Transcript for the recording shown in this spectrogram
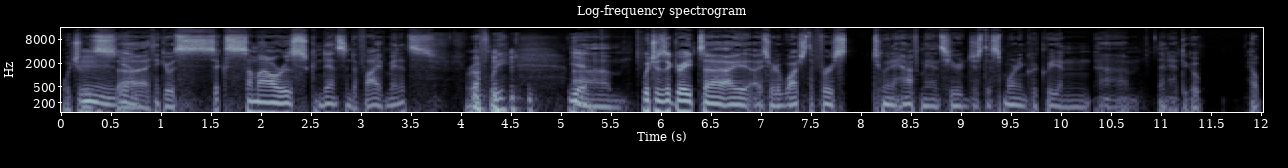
which was mm, yeah. Uh, I think it was six some hours condensed into five minutes roughly. yeah, um, which was a great. Uh, I I sort of watched the first two and a half minutes here just this morning quickly, and um, then had to go help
